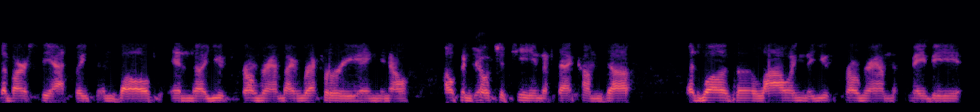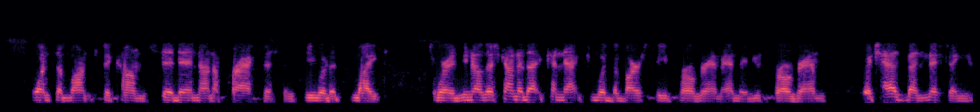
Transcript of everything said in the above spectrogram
the varsity athletes involved in the youth program by refereeing, you know, helping Yep. coach a team if that comes up, as well as allowing the youth program maybe once a month to come sit in on a practice and see what it's like. To where you know there's kind of that connect with the varsity program and the youth program, which has been missing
